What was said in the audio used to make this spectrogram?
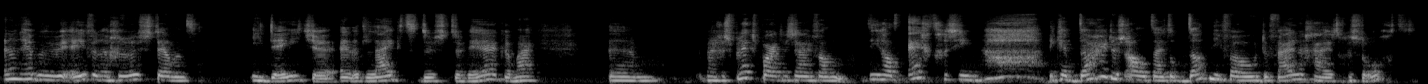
En dan hebben we weer even een geruststellend ideetje. En het lijkt dus te werken. Maar ehm, mijn gesprekspartner zei van, die had echt gezien, "Ah, ik heb daar dus altijd op dat niveau de veiligheid gezocht.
